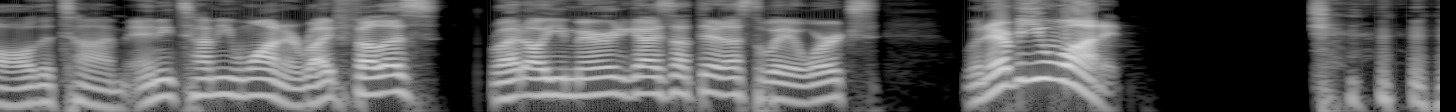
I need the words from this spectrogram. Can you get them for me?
all the time. Anytime you want it, right, fellas? Right, all you married guys out there, that's the way it works. Whenever you want it.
